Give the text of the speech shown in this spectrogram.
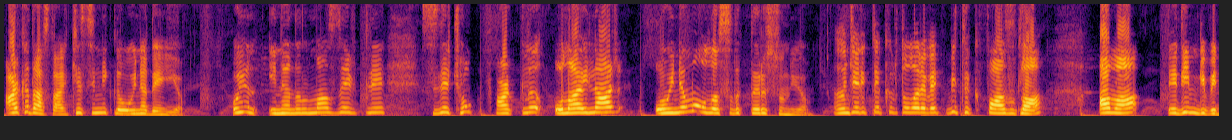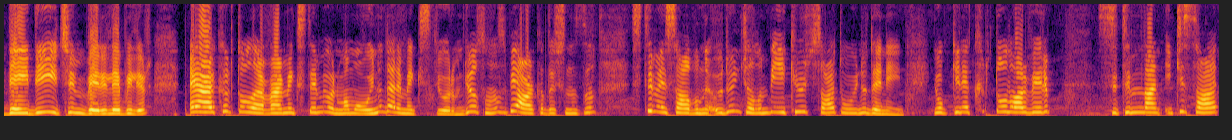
Arkadaşlar kesinlikle oyuna değiyor. Oyun inanılmaz zevkli. Size çok farklı olaylar oynama olasılıkları sunuyor. Öncelikle 40 dolar evet bir tık fazla ama dediğim gibi değdiği için verilebilir. Eğer 40 dolar vermek istemiyorum ama oyunu denemek istiyorum diyorsanız bir arkadaşınızın Steam hesabını ödünç alın bir 2-3 saat oyunu deneyin. Yok yine 40 dolar verip Steam'den 2 saat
